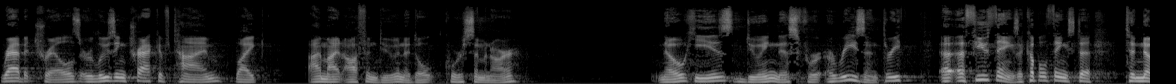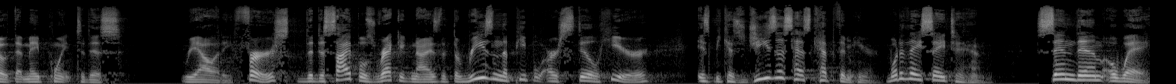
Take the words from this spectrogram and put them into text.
rabbit trails or losing track of time like I might often do in adult course seminar. No, he is doing this for a reason. Three, a, a few things, a couple of things to, to note that may point to this reality. First, the disciples recognize that the reason the people are still here is because Jesus has kept them here. What do they say to him? Send them away.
